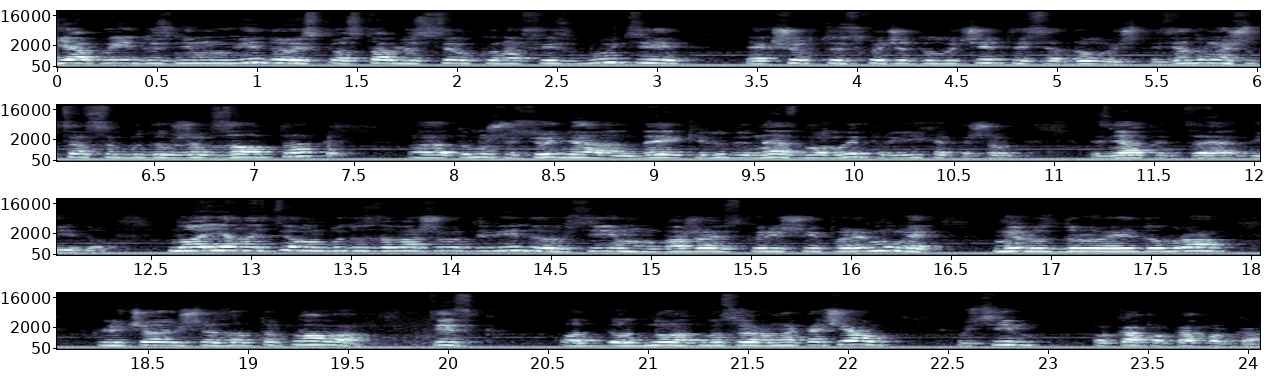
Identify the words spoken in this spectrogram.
я поїду зніму відео і оставлю ссылку на Фейсбуці. Якщо хтось хоче долучитися, долучитись. Я думаю, що це все буде вже завтра, е, тому що сьогодні деякі люди не змогли приїхати, щоб зняти це відео. Ну а я на цьому буду завершувати відео. Всім бажаю скорішої перемоги, миру, здоров'я і добра, включаючи з автоклава. Тиск од- одну атмосферу накачав. Усім пока-пока-пока.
